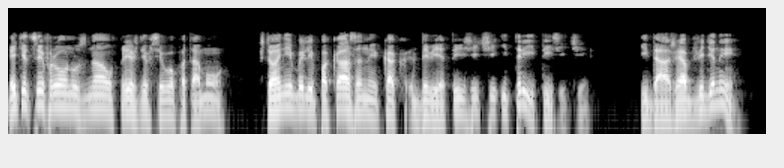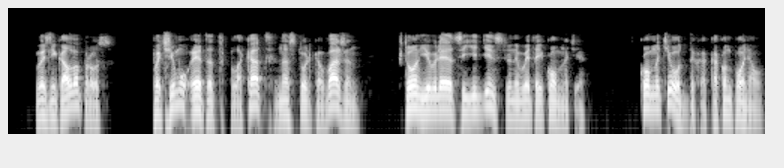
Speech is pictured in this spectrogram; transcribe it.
Эти цифры он узнал прежде всего потому, что они были показаны как 2000 и 3000, и даже обведены. Возникал вопрос, почему этот плакат настолько важен, что он является единственным в этой комнате, комнате отдыха, как он понял.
